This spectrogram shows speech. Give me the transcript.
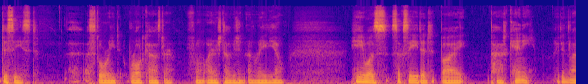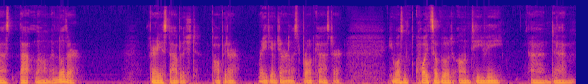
deceased, a storied broadcaster from Irish television and radio. He was succeeded by Pat Kenny, who didn't last that long, another very established, popular radio journalist, broadcaster. He wasn't quite so good on TV, and um,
